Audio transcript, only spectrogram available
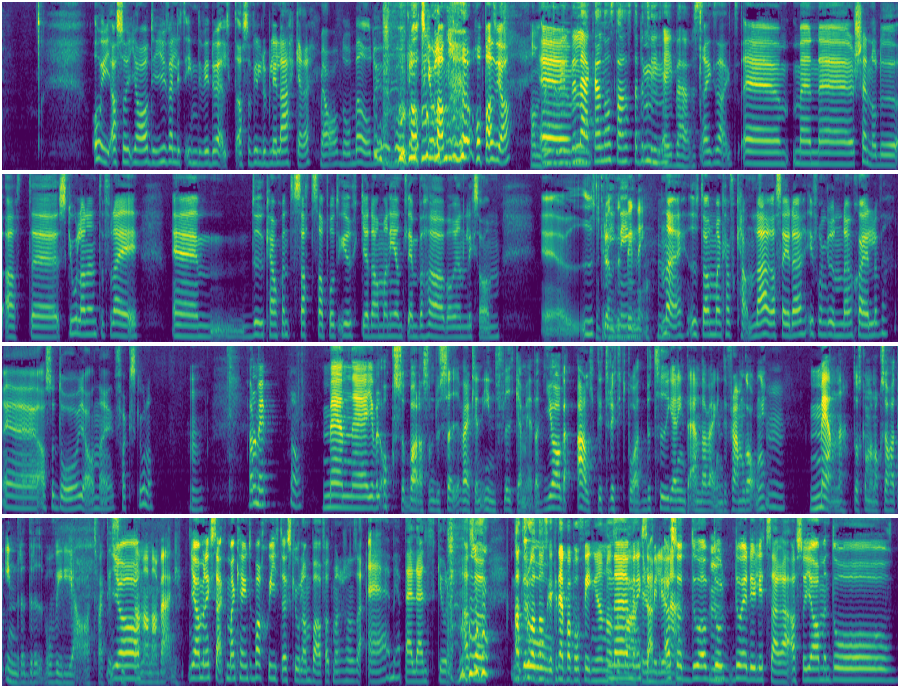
Oj, alltså ja, det är ju väldigt individuellt. Alltså vill du bli läkare? Ja, då bör du gå klart skolan, hoppas jag. Om du inte vill bli Ehm, läkare någonstans där betyg ej behövs. Exakt. Eh, men eh, känner du att eh, skolan är inte för dig, eh, du kanske inte satsar på ett yrke där man egentligen behöver en liksom eh, utbildning. Grundutbildning. Mm. Nej, utan man kanske kan lära sig det ifrån grunden själv. Alltså då, ja nej, fuck skolan. Jag håller med. Ja. Men eh, jag vill också bara som du säger verkligen inflika med att jag har alltid tryckt på att betyg är inte enda vägen till framgång. Mm. Men då ska man också ha ett inre driv och vilja att faktiskt Ja. hitta en annan väg. Ja men exakt, man kan ju inte bara skita i skolan bara för att man känner såhär, äh men jag pallar inte skolan. Alltså, Att tro att man ska knäppa på fingrarna och Nej så bara men är du exakt, miljonär. alltså då, då, då är det ju lite så här, alltså ja men då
